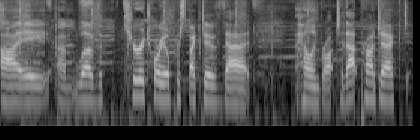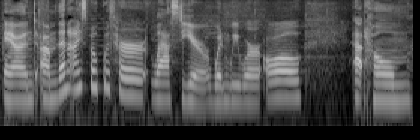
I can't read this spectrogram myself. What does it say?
I um, love the curatorial perspective that Helen brought to that project. And um, then I spoke with her last year when we were all at home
